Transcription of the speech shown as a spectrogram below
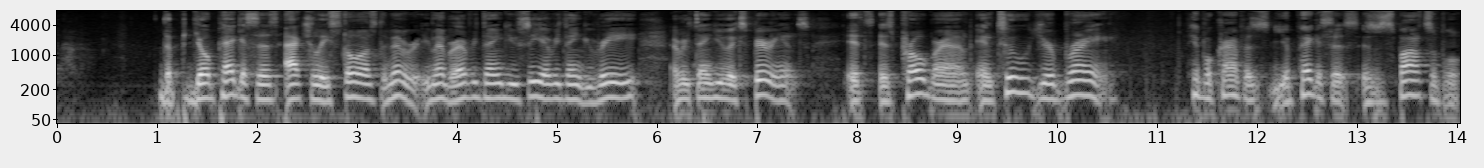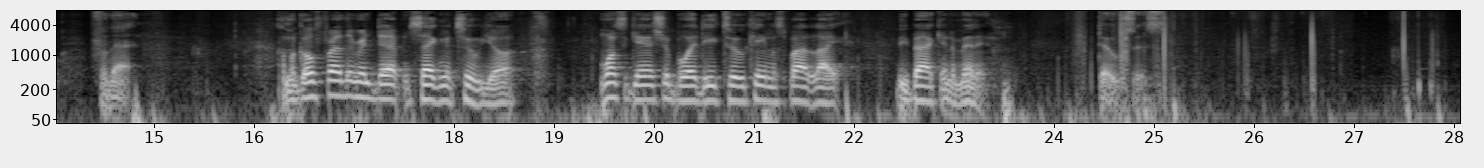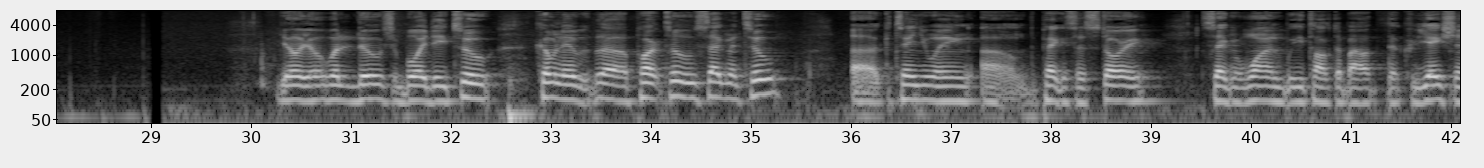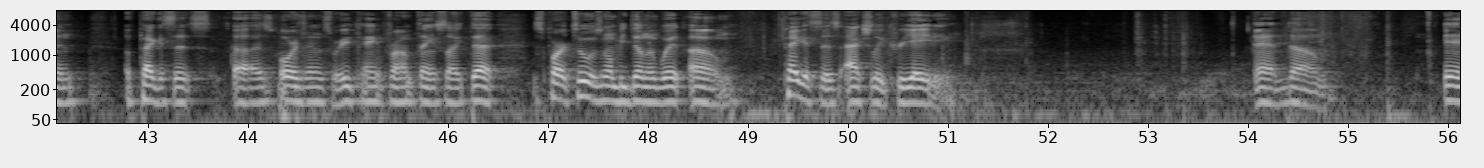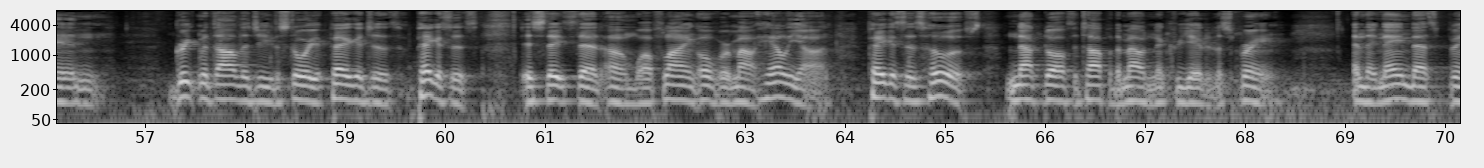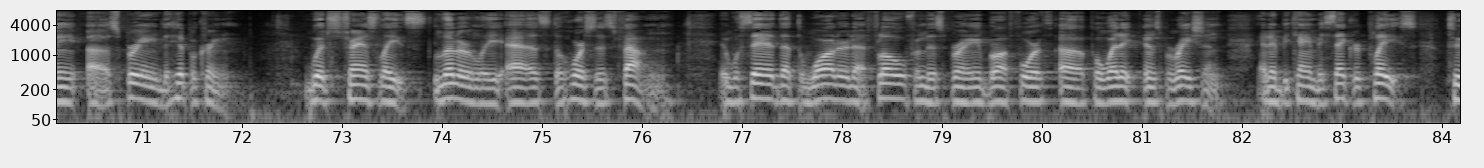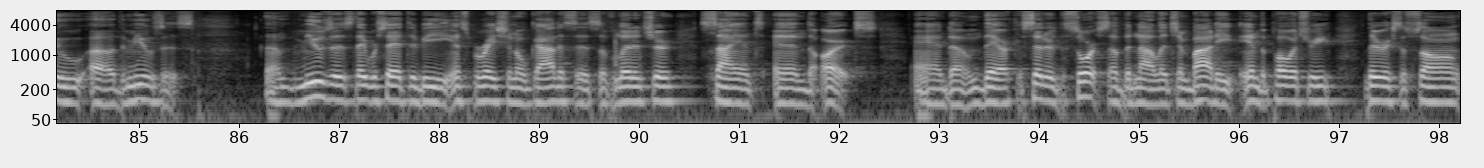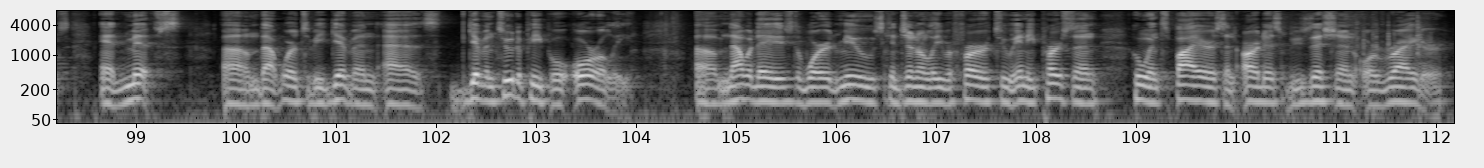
the your Pegasus actually stores the memory. Remember, everything you see, everything you read, everything you experience, it's is programmed into your brain. Hippocampus, your Pegasus, is responsible for that. I'm gonna go further in depth in segment two, y'all. Once again, it's your boy D2, King of Spotlight. Be back in a minute. Doses. Yo, yo, what it do? It's your boy D2 coming in with uh, part two, segment two, uh, continuing um, the Pegasus story. Segment one, we talked about the creation of Pegasus, uh, his origins, where he came from, things like that. This part two is going to be dealing with um, Pegasus actually creating. And um, in Greek mythology, the story of Pegasus, Pegasus it states that um, while flying over Mount Helion, Pegasus' hooves knocked off the top of the mountain and created a spring. And they named that spring, uh, spring the Hippocrene, which translates literally as the horse's fountain. It was said that the water that flowed from this spring brought forth uh, poetic inspiration, and it became a sacred place to uh, the muses. Um, muses, they were said to be inspirational goddesses of literature, science, and the arts. And um, they are considered the source of the knowledge embodied in the poetry, lyrics of songs, and myths um, that were to be given as given to the people orally. Um, nowadays, the word muse can generally refer to any person who inspires an artist, musician, or writer.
